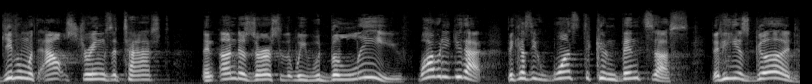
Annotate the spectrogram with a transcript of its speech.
Given without strings attached and undeserved so that we would believe. Why would He do that? Because He wants to convince us that He is good.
